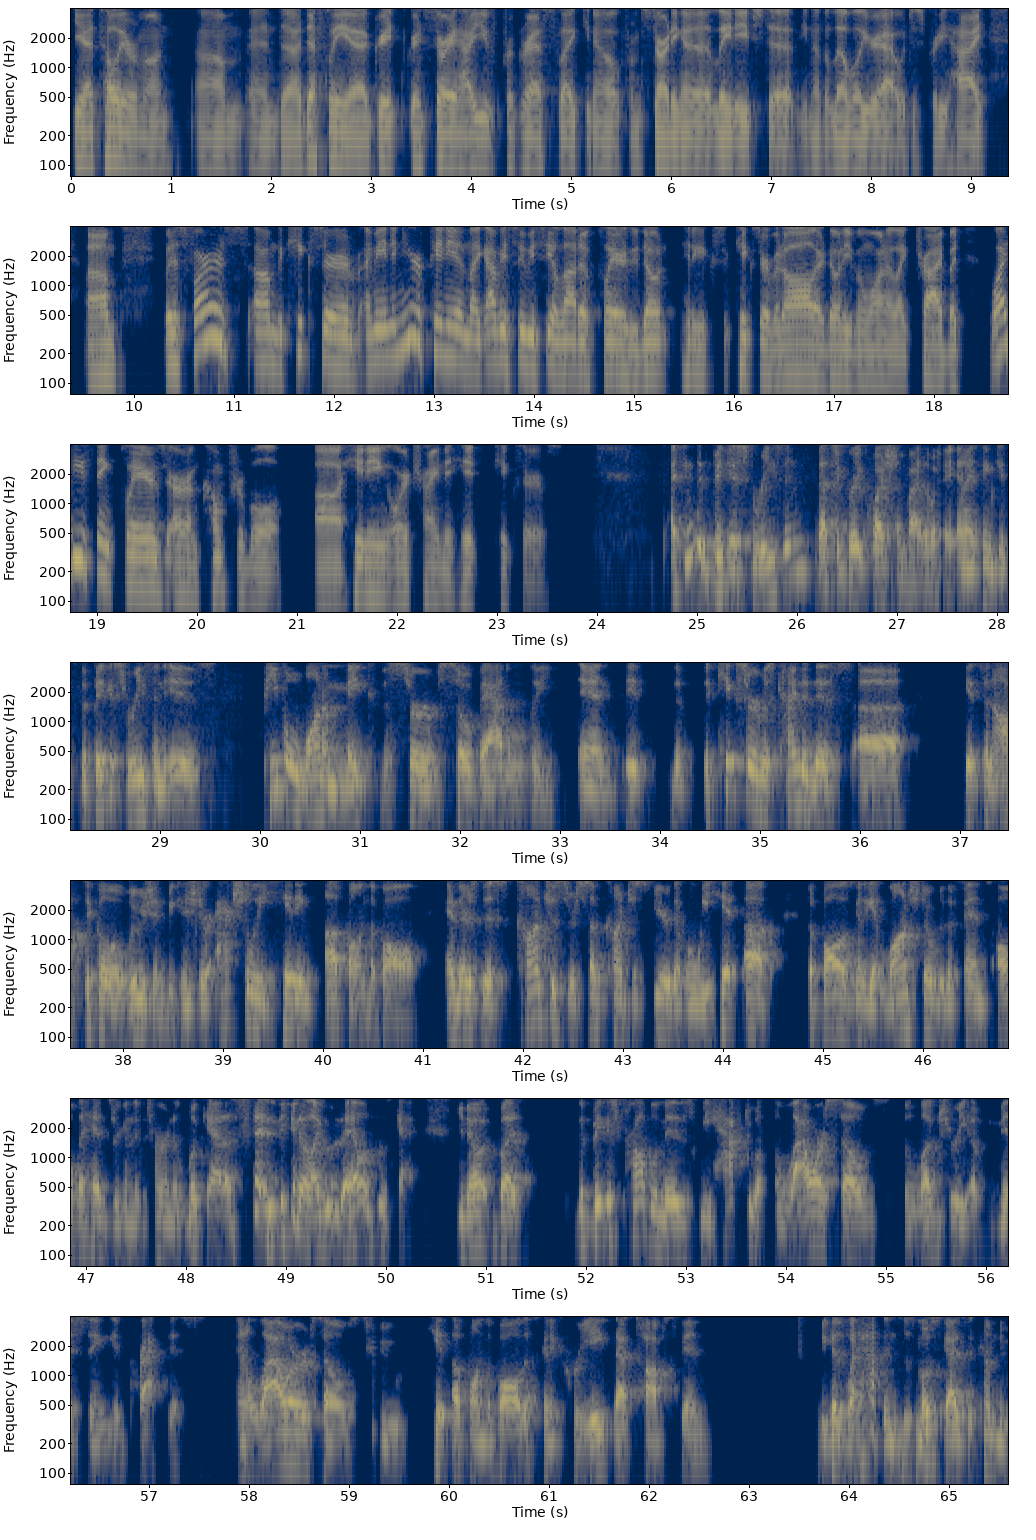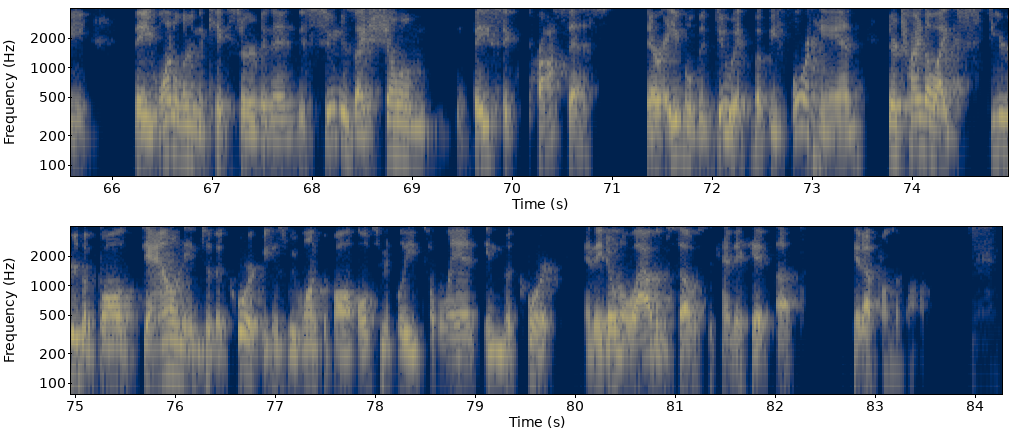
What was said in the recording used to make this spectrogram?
Yeah, totally, Ramon um, and uh, definitely a great great story how you've progressed like you know from starting at a late age to you know the level you're at which is pretty high. Um, but as far as um, the kick serve i mean in your opinion like obviously we see a lot of players who don't hit a kick serve at all or don't even want to like try but why do you think players are uncomfortable uh, hitting or trying to hit kick serves? I think the biggest reason that's a great question by the way and i think it's the biggest reason is people want to make the serve so badly, and it the the kick serve is kind of this. Uh, it's an optical illusion because you're actually hitting up on the ball, and there's this conscious or subconscious fear that when we hit up, the ball is going to get launched over the fence. All the heads are going to turn and look at us, and you know, like who the hell is this guy? You know, but the biggest problem is we have to allow ourselves the luxury of missing in practice and allow ourselves to hit up on the ball that's going to create that top spin. Because what happens is most guys that come to me, they want to learn the kick serve, and then as soon as I show them the basic process, they're able to do it. But beforehand, they're trying to like steer the ball down into the court because we want the ball ultimately to land in the court and they don't allow themselves to kind of hit up hit up on the ball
